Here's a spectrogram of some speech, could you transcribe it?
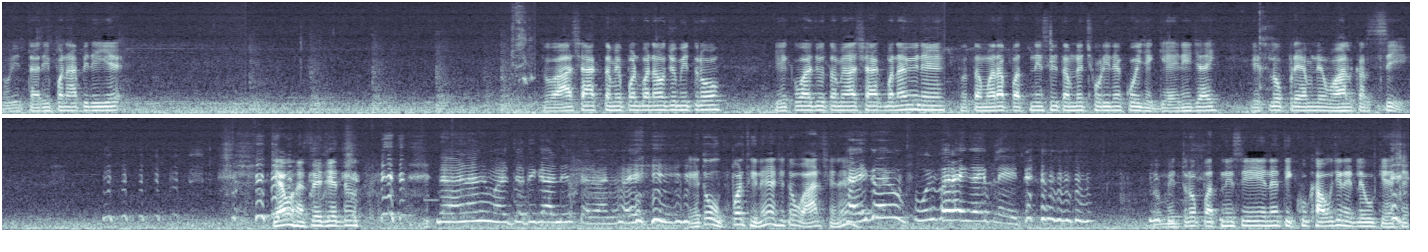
થોડી તરી પણ આપી દઈએ. તો આ શાક તમે પણ બનાવજો મિત્રો. એકવાર જો તમે આ શાક બનાવ્યું ને તો તમારા પત્ની શ્રી તમને છોડીને કોઈ જગ્યાએ નહીં જાય. એટલો પ્રેમ ને વહાલ કરશે. કેમ હસે છે તું? દાણા અને ગાર્નિશ કરવાનું હોય. એ તો ઉપરથી ને હજી તો વાર છે ને. થઈ ગયું ફૂલ ભરાઈ ગઈ પ્લેટ તો મિત્રો પત્ની શ્રી એને તીખું ખાવું છે ને એટલે એવું કહે છે.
